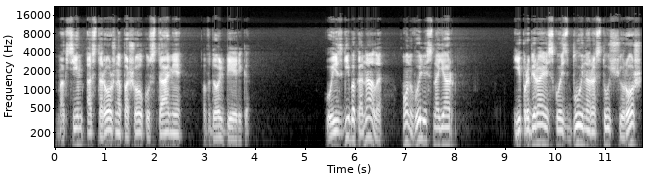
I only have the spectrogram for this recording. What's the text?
Максим осторожно пошел кустами вдоль берега. У изгиба канала он вылез на яр и, пробираясь сквозь буйно растущую рожь,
